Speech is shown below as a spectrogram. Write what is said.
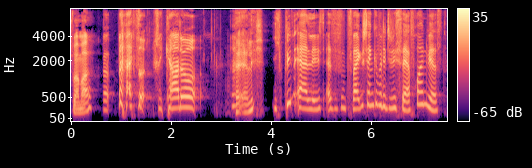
Zweimal. Also, Ricardo, Hä, ehrlich? ich bin ehrlich. Also, es sind zwei Geschenke, über die du dich sehr freuen wirst.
